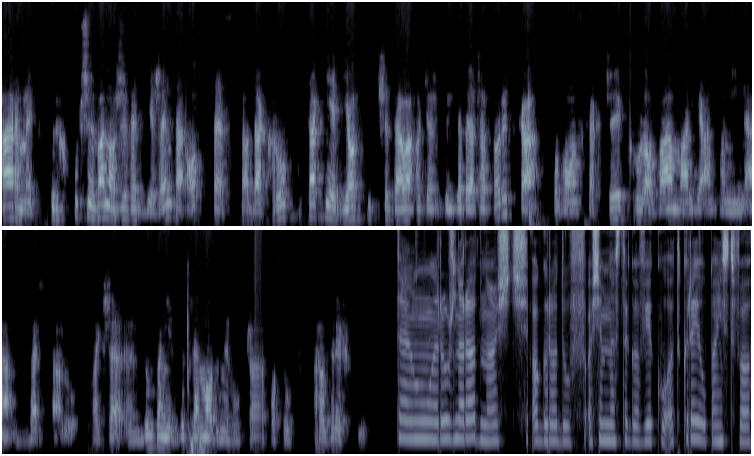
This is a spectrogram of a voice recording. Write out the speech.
farmy, w których utrzymywano żywe zwierzęta, owce, stada krów. Takie wioski sprzedała chociażby Izabela Czartoryska w Powązkach, czy królowa Maria Antonina w Wersalu. Także e, był to niezwykle modny wówczas sposób rozrywki. Tę różnorodność ogrodów XVIII wieku odkryją Państwo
